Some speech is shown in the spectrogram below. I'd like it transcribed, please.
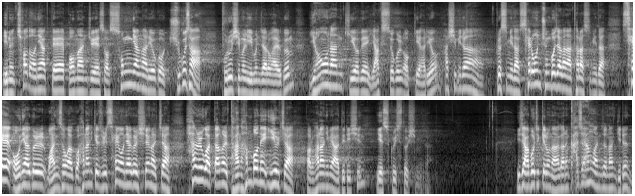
이는 첫 언약 때 범한 죄에서 속량하려고 죽으사 부르심을 입은 자로 하여금 영원한 기업의 약속을 얻게 하려 하심이라. 그렇습니다. 새로운 중보자가 나타났습니다. 새 언약을 완성하고 하나님께서 새 언약을 실행할 자, 하늘과 땅을 단 한 번에 이을 자, 바로 하나님의 아들이신 예수 그리스도십니다. 이제 아버지께로 나아가는 가장 완전한 길은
